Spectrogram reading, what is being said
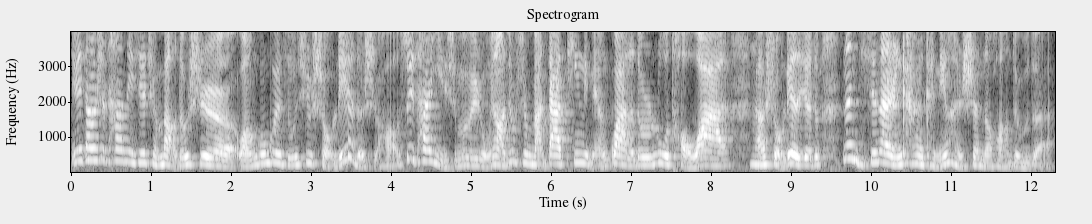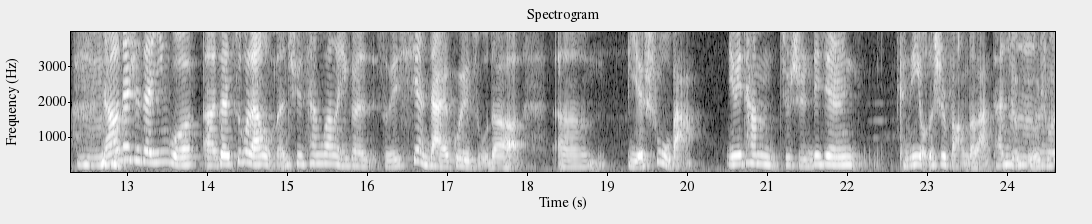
因为当时他那些城堡都是王公贵族去狩猎的时候，所以他以什么为荣耀？就是满大厅里面挂的都是鹿头啊，然后狩猎的这些都，那你现在人看着肯定很瘆得慌，对不对？然后但是在英国，呃，在苏格兰，我们去参观了一个所谓现代贵族的，嗯、别墅吧，因为他们就是那些人肯定有的是房子啦，他就比如说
